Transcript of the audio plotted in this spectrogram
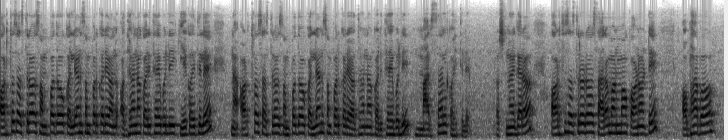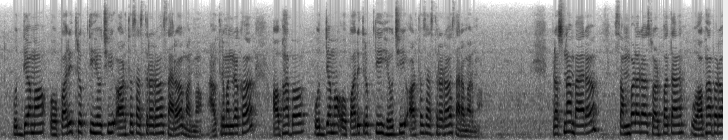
अर्थशास्त्र सम्पद कल्याण संपर्क सम्पर्क अध्ययन गरि अर्थशास्त्र सम्पद कल्याण संपर्क सम्पर्क अध्ययन मार्शल मर्सा प्रश्न एघार अर्थशास्त्र सारमर्म मर्म अटे अभाव उद्यम उद्यमितृप्ति अर्थशास्त्र र सारमर्म आउँदै मन रक ଅଭାବ ଉଦ୍ୟମ ଓ ପରିତୃପ୍ତି ହେଉଛି ଅର୍ଥଶାସ୍ତ୍ରର ସାରମର୍ମ ପ୍ରଶ୍ନ ବାର ସମ୍ବଳର ସ୍ୱଳ୍ପତା ଓ ଅଭାବର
